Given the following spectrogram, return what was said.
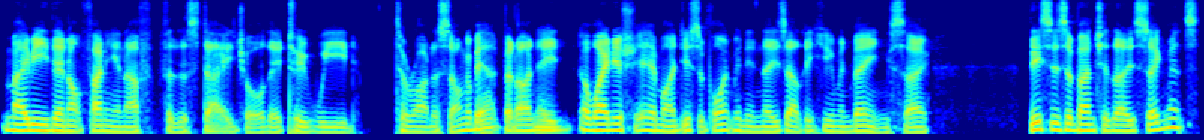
Maybe they're not funny enough for the stage or they're too weird to write a song about, but I need a way to share my disappointment in these other human beings. So this is a bunch of those segments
